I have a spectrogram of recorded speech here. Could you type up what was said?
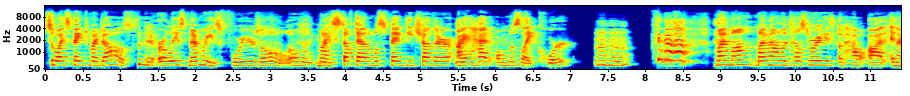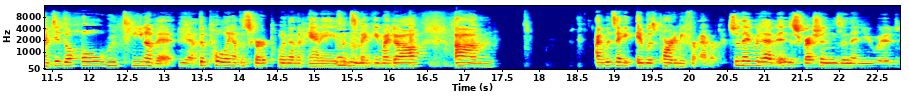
so I spanked my dolls. the earliest memories, four years old. Oh my goodness. my stuffed animals spanked each other. I Mhm. had almost like court. Mm-hmm. My mom, my mom would tell stories of how odd, and I did the whole routine of it. yeah. the pulling out the skirt, pulling down the panties, and Mhm. spanking my doll. Um, I would say it was part of me forever. So they would have indiscretions, and then you would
